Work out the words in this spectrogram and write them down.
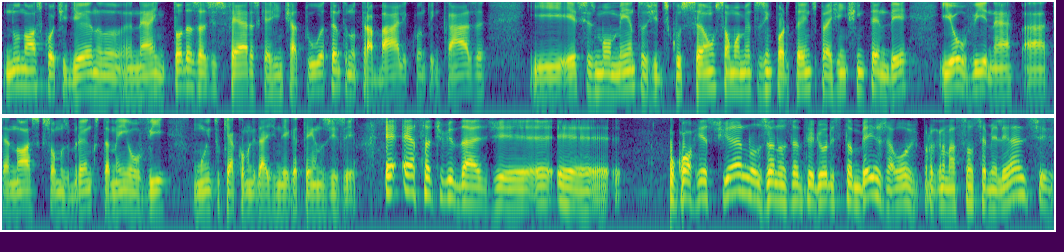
no nosso cotidiano, né? Em todas as esferas que a gente atua, tanto no trabalho quanto em casa. E esses momentos de discussão são momentos importantes para a gente entender e ouvir, né? Até nós que somos brancos também ouvir muito o que a comunidade negra tem a nos dizer. É, essa atividade é, é Ocorre este ano, os anos anteriores também já houve programação semelhante?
